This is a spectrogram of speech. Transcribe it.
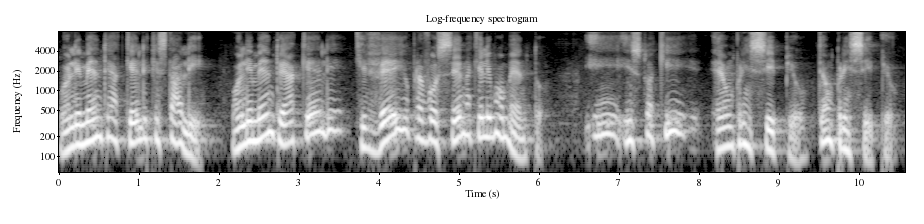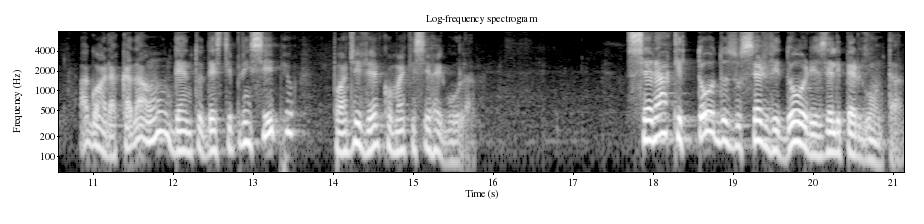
O alimento é aquele que está ali. O alimento é aquele que veio para você naquele momento. E isto aqui é um princípio, tem um princípio. Agora, cada um dentro deste princípio pode ver como é que se regula. será que todos os servidores, ele pergunta,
